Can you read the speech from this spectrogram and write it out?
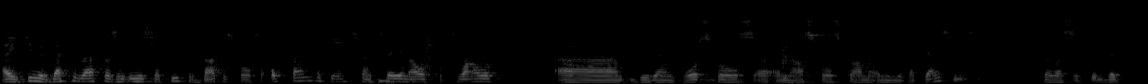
een kinderdagverblijf was een initiatief voor buitenschoolse opvang. Dus van 2,5 tot 12, eh, die dan voorschools eh, en naschools kwamen en in de vakanties. Dus dat was, ik, ik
